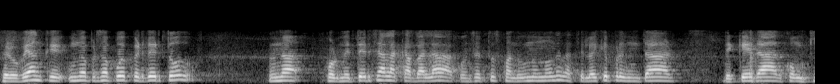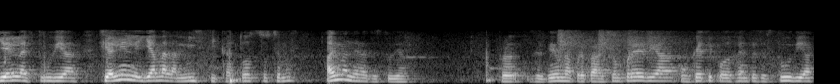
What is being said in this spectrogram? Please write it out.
Pero vean que una persona puede perder todo. Una, por meterse a la Kabbalah, conceptos cuando uno no debe hacerlo. Hay que preguntar de qué edad, con quién la estudia. Si alguien le llama la mística, todos estos temas, hay maneras de estudiar. Pero se tiene una preparación previa, con qué tipo de gente se estudia,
